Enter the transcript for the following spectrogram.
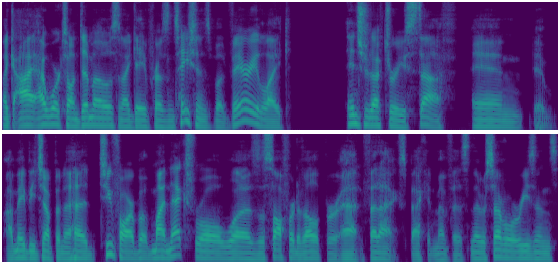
Like I, I worked on demos and I gave presentations, but very like introductory stuff. And it, I may be jumping ahead too far, but my next role was a software developer at FedEx back in Memphis. And there were several reasons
